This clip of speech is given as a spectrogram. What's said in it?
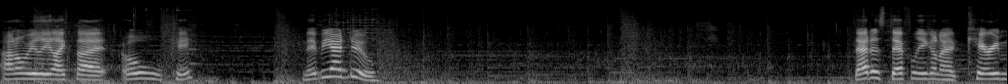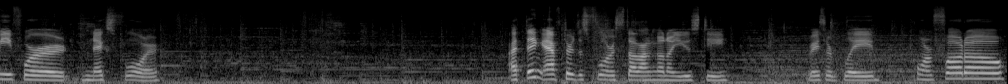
I don't really like that. Oh, okay. Maybe I do. That is definitely gonna carry me for next floor. I think after this floor is done, I'm gonna use the razor blade. Torn photo.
